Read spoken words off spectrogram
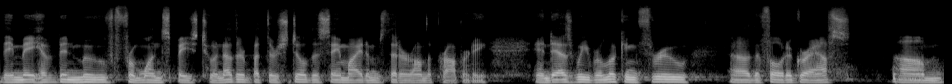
They may have been moved from one space to another, but they're still the same items that are on the property. And as we were looking through uh, the photographs, um,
